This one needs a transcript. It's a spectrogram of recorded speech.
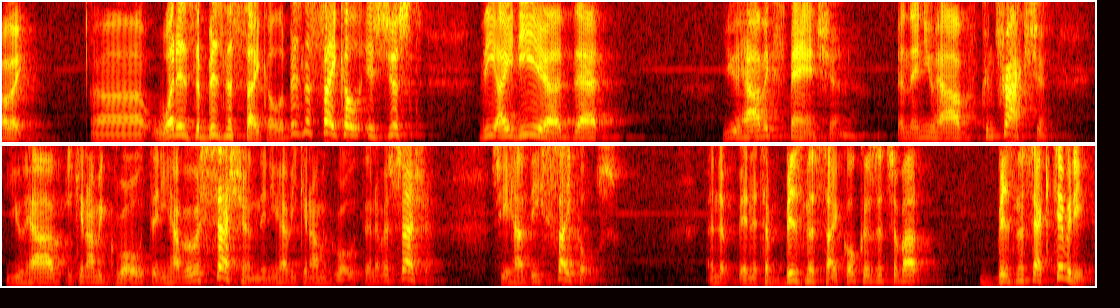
All right. Uh, what is the business cycle? A business cycle is just the idea that you have expansion and then you have contraction. you have economic growth, then you have a recession, then you have economic growth, then a recession. So you have these cycles. And, the, and it's a business cycle because it's about business activity.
